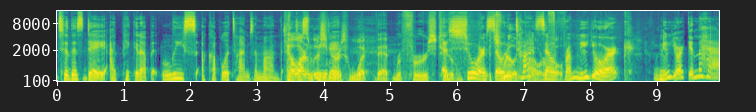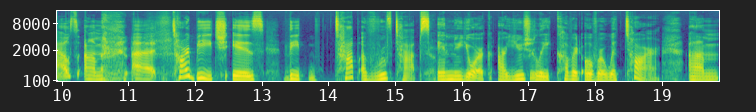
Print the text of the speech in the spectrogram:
to this day, I pick it up at least a couple of times a month. Tell our listeners what that refers to. Uh, sure. It's so, really Tar- powerful. so from New York, New York in the house. Um, uh, Tar Beach is the top of rooftops in New York are usually covered over with tar. Um,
